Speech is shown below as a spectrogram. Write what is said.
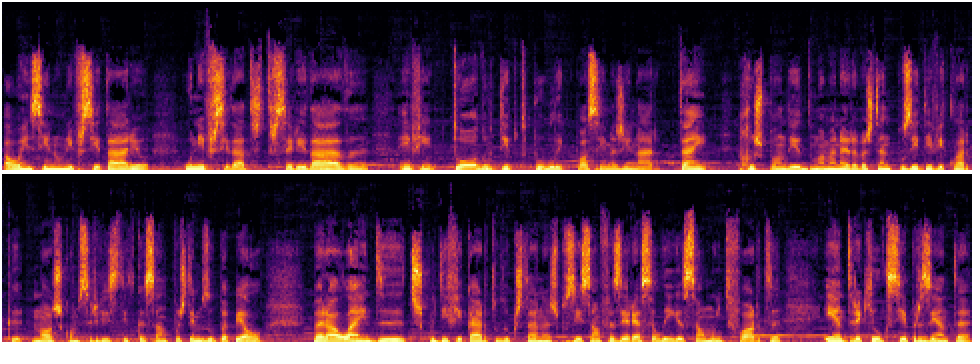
ao ensino universitário, universidades de terceira idade, enfim, todo o tipo de público que possa imaginar tem respondido de uma maneira bastante positiva e claro que nós, como Serviço de Educação, depois temos o papel, para além de descodificar tudo o que está na exposição, fazer essa ligação muito forte entre aquilo que se apresenta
